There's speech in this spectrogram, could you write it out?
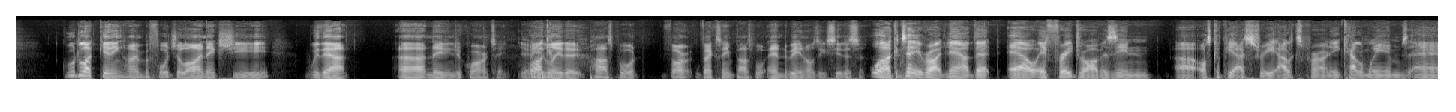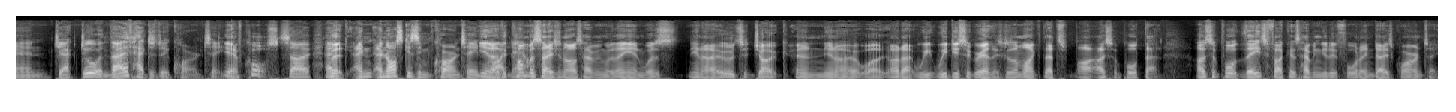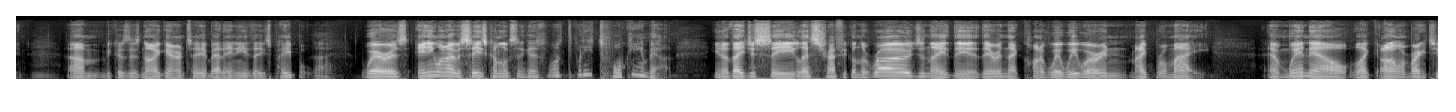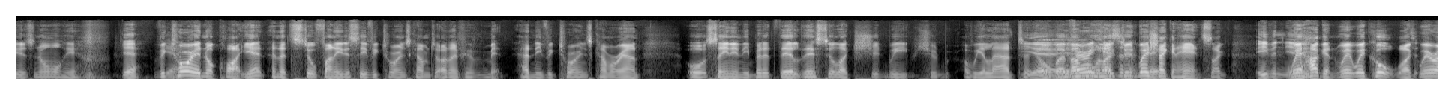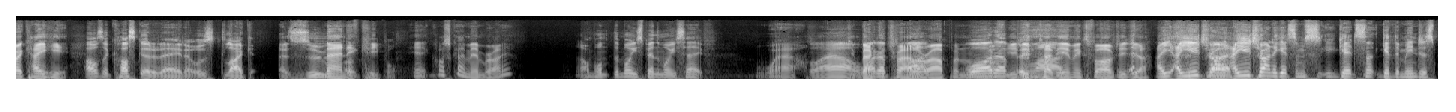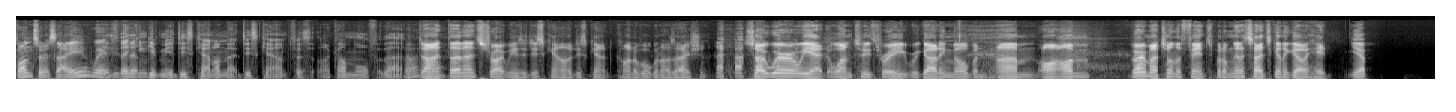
good luck getting home before July next year without uh, needing to quarantine. Yeah. Well, Well, I you need a passport, vaccine passport, and to be an Aussie citizen. Well, I can tell you right now that our F3 drivers in uh, Oscar Piastri, Alex Peroni, Calan Williams, and Jack Doohan, they've had to do quarantine. Yeah, of course. So, and, But- and, and Oscar's in quarantine you know, right the now. conversation I was having with Ian was, you know, it's a joke, and you know, well, I don't. We, we disagree on this because I'm like, that's I, I support that. I support these fuckers having to do 14 days quarantine, Hmm. um, because there's no guarantee about any of these people. No. Whereas anyone overseas kind of looks at it and goes, what What are you talking about? You know, they just see less traffic on the roads, and they they they're in that kind of where we were in April May, and we're now like, I don't want to break it to you, it's normal here. Yeah. Victoria, not quite yet, and it's still funny to see Victorians come to. I don't know if you've met had any Victorians come around or seen any, but it, they're they're still like, should we should are we allowed to Yeah, elbow yeah. bump? Very And we're like, hesitant. dude, we're They- shaking hands, like Even yeah, we're hugging, we're we're cool, like we're okay here. I was at Costco today, and it was like a zoo Manic. of people. Yeah, Costco member, eh? I want the more you spend, the more you save. Wow. Wow, you back what the a trailer plug. up and What off- a you didn't take the MX5, did you? Are, are you trying? No. Are you trying to get some get some, get them in to sponsor us? Are you? Where- If they the- can give me a discount on that discount, for, like I'm all for that. Don't they don't strike me as a discount or discount kind of organisation. so where are we at? One, two, three regarding Melbourne. Um, I, I'm very much on the fence, but I'm going to say it's going to go ahead. Yep.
